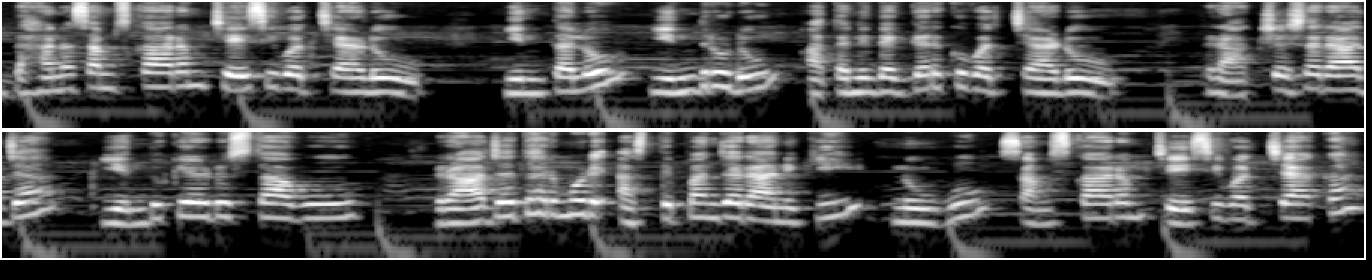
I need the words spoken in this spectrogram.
దహన సంస్కారం చేసి వచ్చాడు. ఇంతలో ఇంద్రుడు అతని దగ్గరకు వచ్చాడు. రాక్షసరాజా ఎందుకేడుస్తావు రాజధర్ముడి అస్థిపంజరానికి నువ్వు సంస్కారం చేసి వచ్చాక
